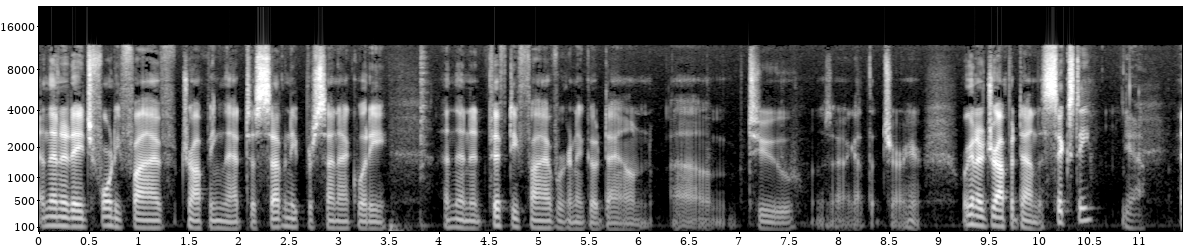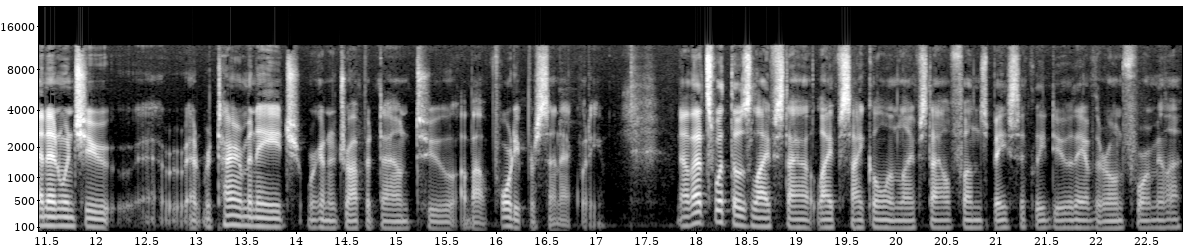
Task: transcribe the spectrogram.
and then at age 45, dropping that to 70% equity, and then at 55, we're going to go down um, to I got the chart here. We're going to drop it down to 60. Yeah. And then when she, uh, at retirement age, we're going to drop it down to about 40% equity. Now that's what those lifestyle, life cycle, and lifestyle funds basically do. They have their own formula.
